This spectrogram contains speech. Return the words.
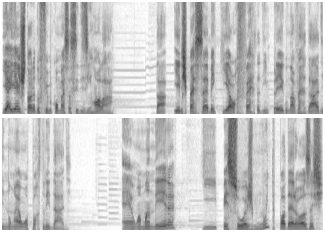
E aí a história do filme começa a se desenrolar. Tá? E eles percebem que a oferta de emprego, na verdade, não é uma oportunidade. É uma maneira que pessoas muito poderosas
